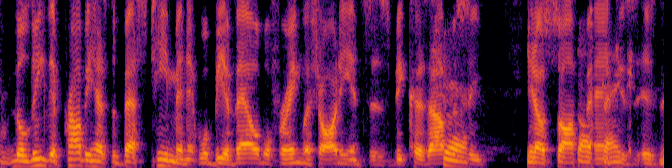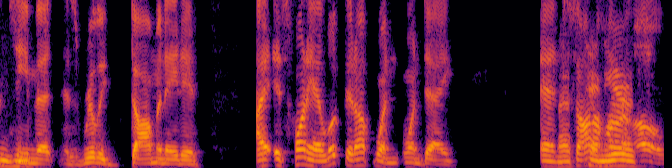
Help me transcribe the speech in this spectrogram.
the league that probably has the best team in it will be available for English audiences because obviously. Sure you know, SoftBank, SoftBank. is, is the mm-hmm. team that has really dominated. I, it's funny. I looked it up one one day, and Sanahara O,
